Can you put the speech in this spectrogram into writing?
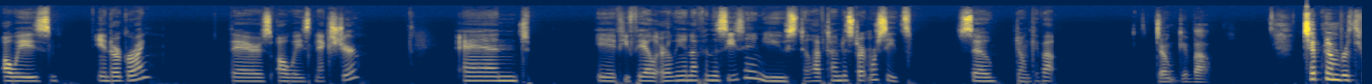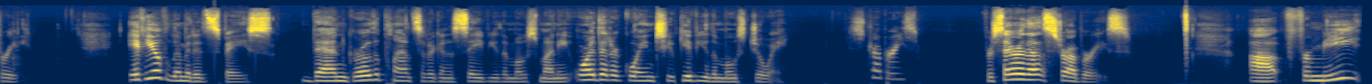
always indoor growing, there's always next year, and if you fail early enough in the season, you still have time to start more seeds. So don't give up. Don't give up. Tip number three if you have limited space, then grow the plants that are going to save you the most money or that are going to give you the most joy. Strawberries. For Sarah, that's strawberries. Uh, for me,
